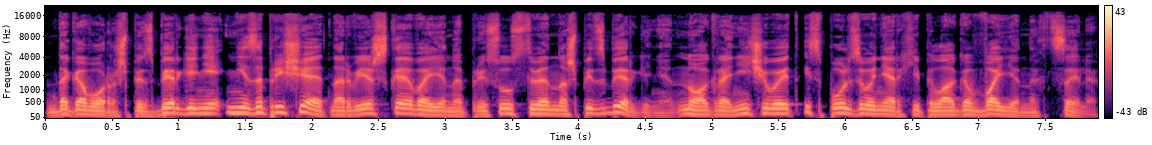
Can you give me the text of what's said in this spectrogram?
Договор о Шпицбергене не запрещает норвежское военное присутствие на Шпицбергене, но ограничивает использование архипелага в военных целях.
